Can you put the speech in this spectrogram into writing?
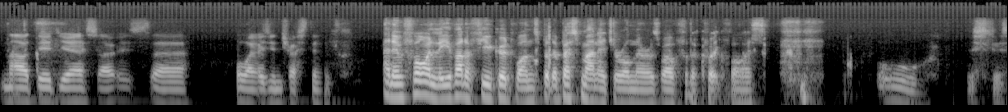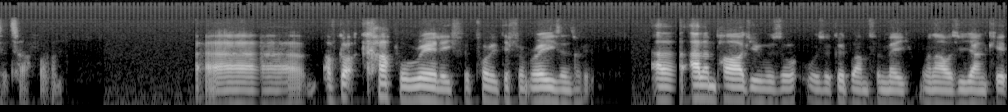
no, I did. Yeah, so it's uh, always interesting. And then finally, you've had a few good ones, but the best manager on there as well for the quick fires. oh, this is a tough one. Uh, I've got a couple really for probably different reasons. Alan Pardew was a, was a good one for me when I was a young kid.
